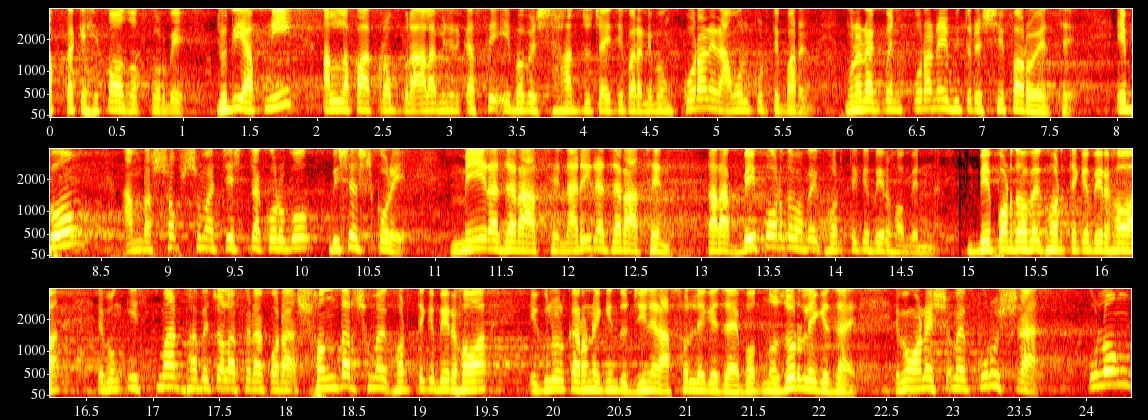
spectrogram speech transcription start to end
আপনাকে হেফাজত করবে। যদি আপনি আল্লাহ পাক রব্বুল আলমিনের কাছে এভাবে সাহায্য চাইতে পারেন এবং কোরআনের আমল করতে পারেন, মনে রাখবেন কোরআনের ভিতরে শেফা রয়েছে। এবং আমরা সবসময় চেষ্টা করব, বিশেষ করে মেয়েরা যারা আছে, নারীরা যারা আছেন, তারা বেপর্দাভাবে ঘর থেকে বের হবেন না। বেপর্দাভাবে ঘর থেকে বের হওয়া এবং স্মার্টভাবে চলাফেরা করা সন্ধ্যার সময় ঘর থেকে বের হওয়া, এগুলোর কারণে কিন্তু জিনের আসর লেগে যায়, বদনজর লেগে যায় এবং অনেক সময় পুরুষরা উলঙ্গ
